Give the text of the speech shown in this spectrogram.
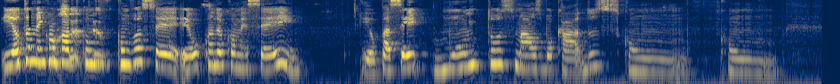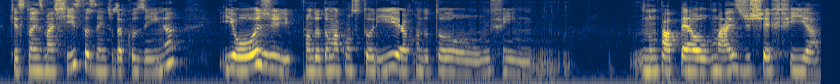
E eu também concordo com, com você. Eu, quando eu comecei, eu passei muitos maus bocados com, com questões machistas dentro da cozinha. E hoje, quando eu dou uma consultoria, quando eu tô, enfim, num papel mais de chefia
